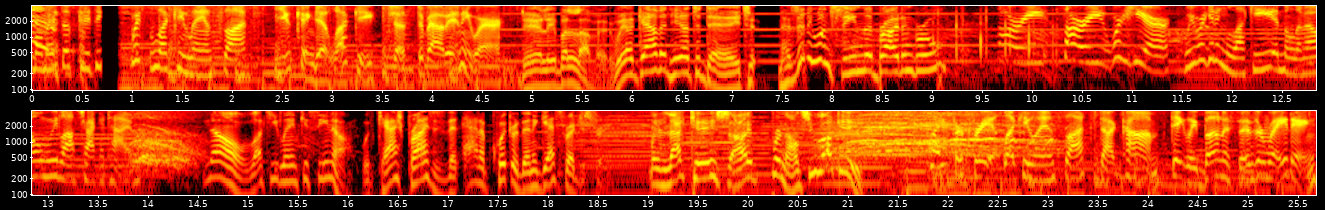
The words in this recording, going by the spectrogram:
momentos críticos. With Lucky Land slots, you can get lucky just about anywhere. Dearly beloved, we are gathered here today to. Has anyone seen the bride and groom? Sorry, sorry, we're here. We were getting lucky in the limo and we lost track of time. No, Lucky Land Casino, with cash prizes that add up quicker than a guest registry. In that case, I pronounce you lucky. Play for free at LuckyLandSlots.com. Daily bonuses are waiting.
